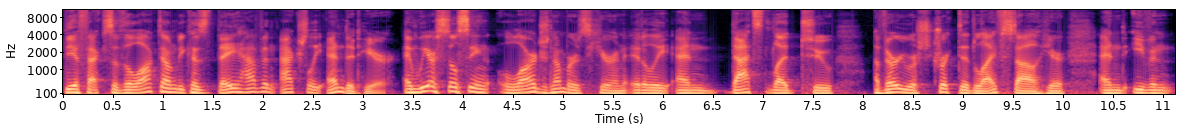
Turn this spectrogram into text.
the effects of the lockdown because they haven't actually ended here. And we are still seeing large numbers here in Italy, and that's led to a very restricted lifestyle here and even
